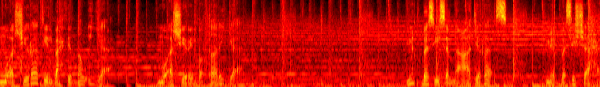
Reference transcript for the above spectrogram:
مؤشرات البحث الضوئية مؤشر البطارية مقبس سماعات الرأس مقبس الشاحن.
